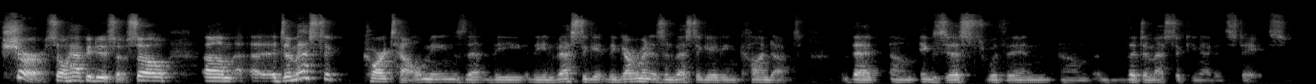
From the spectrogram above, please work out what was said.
Sure. So happy to do so. So um, a domestic cartel means that the the investigate the government is investigating conduct that um, exists within um, the domestic United States.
